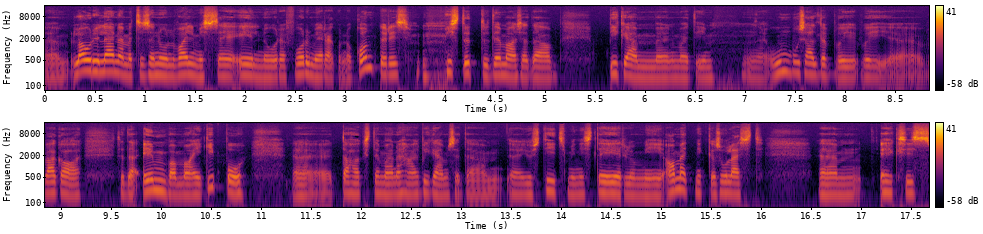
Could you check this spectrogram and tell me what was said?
ähm,. Lauri Läänemetsa sõnul valmis see eelnõu Reformierakonna kontoris, mistõttu tema seda pigem niimoodi mm, umbusaldab või, või äh, väga seda embama ei kipu, äh, tahaks tema näha pigem seda äh, Justiitsministeeriumi ametnike sulest, ähm, ehk siis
